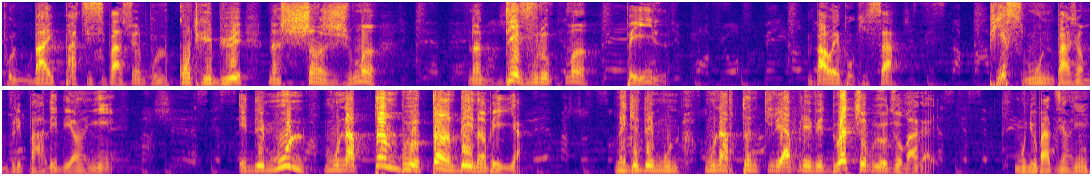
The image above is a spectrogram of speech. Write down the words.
pour le bail participation, pour contribuer dans le changement, dans le développement pays. Bah ouais, pour qui ça? Pièce moun pas jamais parler de rien. Et des moun, moun tant pour attendre dans le pays. Mais il y a des moun, moun tant qu'il est appelé doit être pour dire bagay. Moun yo pas dit rien.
